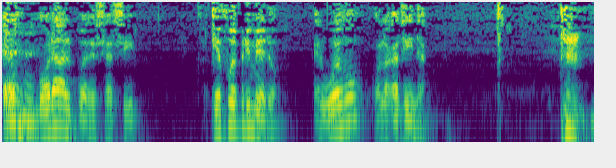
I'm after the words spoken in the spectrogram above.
Moral puede ser, sí. ¿Qué fue primero, el huevo o la gallina?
